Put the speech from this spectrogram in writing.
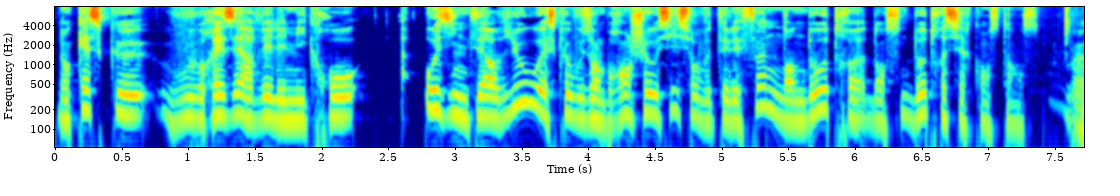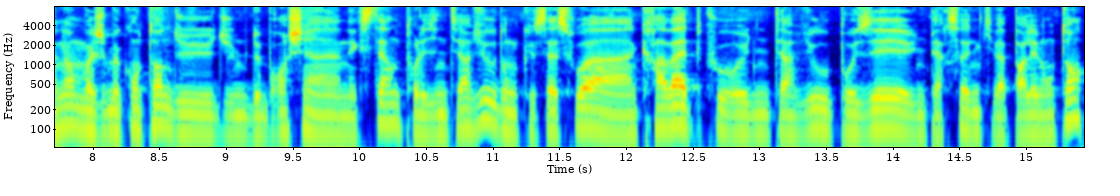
Donc est-ce que vous réservez les micros aux interviews est-ce que vous en branchez aussi sur vos téléphones dans d'autres dans d'autres circonstances? Ah Non, moi je me contente du, de brancher un externe pour les interviews, donc que ça soit un cravate pour une interview posée une personne qui va parler longtemps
